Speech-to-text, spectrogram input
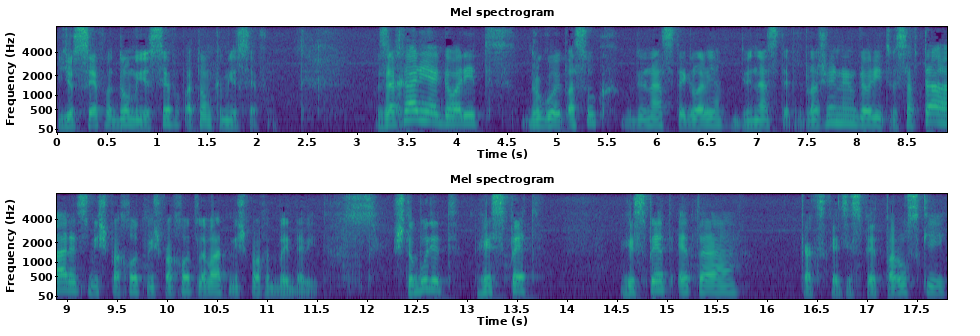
Йосефа, дом Йосефа, потомкам Йосефа. Захария говорит другой посук в 12 главе, 12 предложение, он говорит, «Весавта арец мишпахот, мишпахот, леват, мишпахот Давид, что будет геспет. Геспет – это, как сказать, геспет по-русски,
